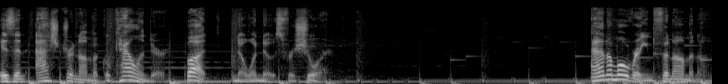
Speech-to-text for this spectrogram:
is an astronomical calendar, but no one knows for sure. Animal Rain Phenomenon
